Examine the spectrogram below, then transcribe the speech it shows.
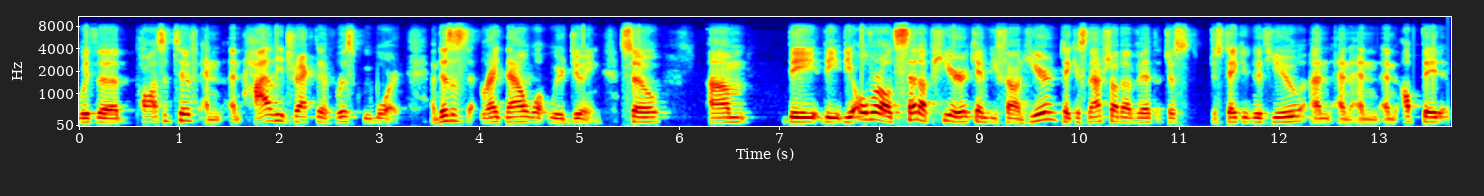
with a positive and, and highly attractive risk reward. And this is right now what we're doing. So um, the, the, the overall setup here can be found here. Take a snapshot of it. Just just take it with you and and and, and update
